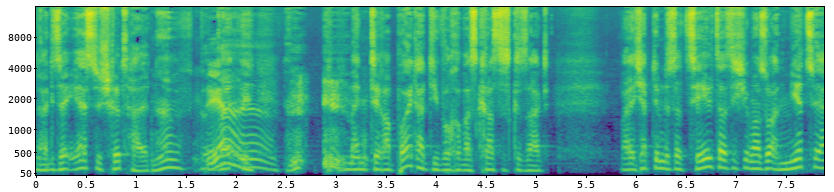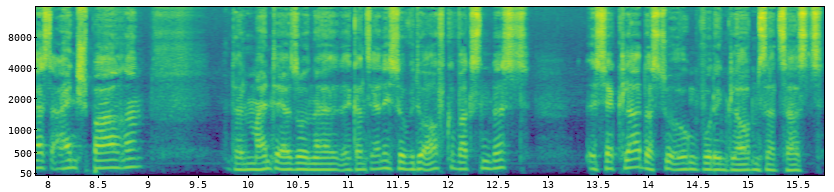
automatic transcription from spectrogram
Ja, dieser erste Schritt halt, ne? Ja, ich, Mein Therapeut hat die Woche was Krasses gesagt. Weil ich habe dem das erzählt, dass ich immer so an mir zuerst einspare. Dann meinte er so, na, ganz ehrlich, so wie du aufgewachsen bist, ist ja klar, dass du irgendwo den Glaubenssatz hast,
